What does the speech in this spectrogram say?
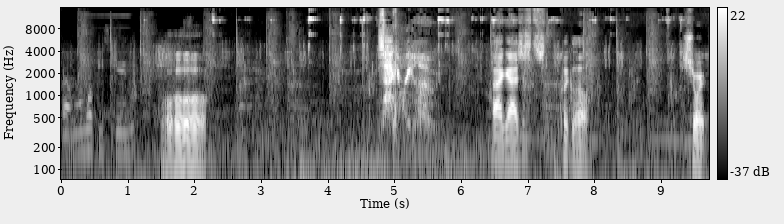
Got one more piece of candy. Oh. So I can reload. Alright guys, just quick little short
